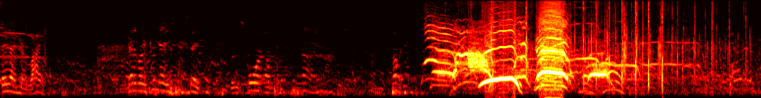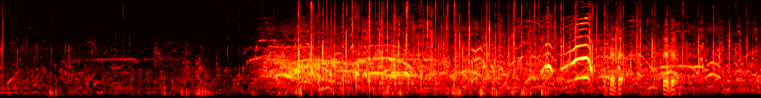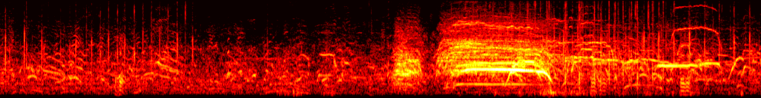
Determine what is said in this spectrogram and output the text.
Say that in your life. Category 3A sweepstakes with a score of 69. Summit. Yeah! yeah! Ha ha ha. Thank you.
